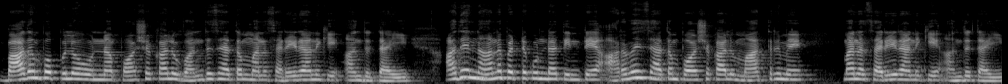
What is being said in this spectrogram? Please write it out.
బాదం పప్పులో ఉన్న పోషకాలు వంద శాతం మన శరీరానికి అందుతాయి. అదే నానబెట్టకుండా తింటే అరవై శాతం పోషకాలు మాత్రమే మన శరీరానికి అందుతాయి.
